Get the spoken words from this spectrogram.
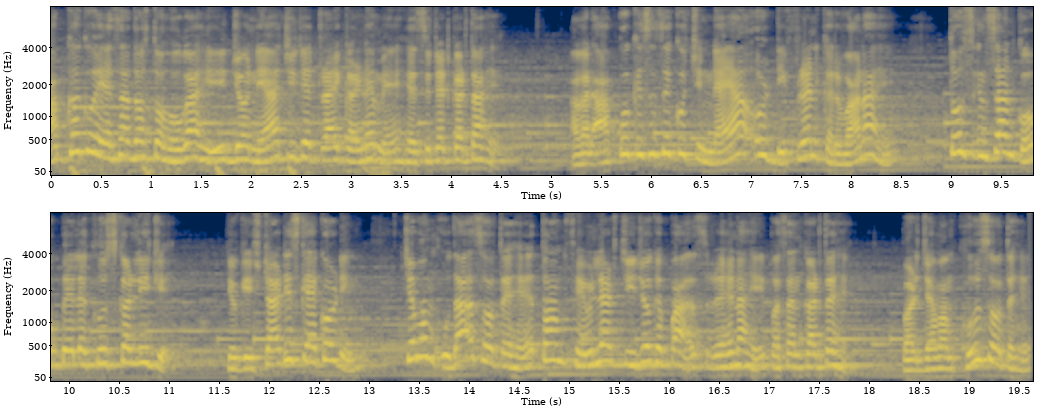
आपका कोई ऐसा दोस्त होगा ही जो नया चीज़ें ट्राई करने में हेसिटेट करता है। अगर आपको किसी से कुछ नया और डिफरेंट करवाना है तो उस इंसान को पहले खुश कर लीजिए, क्योंकि स्टडीज़ के अकॉर्डिंग जब हम उदास होते हैं तो हम फेमिलियर चीज़ों के पास रहना ही पसंद करते हैं। पर जब हम खुश होते हैं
